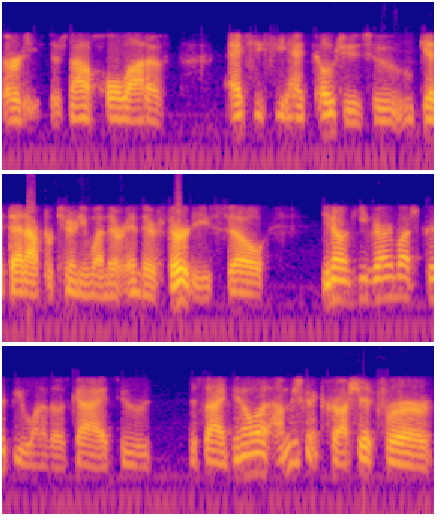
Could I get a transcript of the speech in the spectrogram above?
30s. There's not a whole lot of SEC head coaches who get that opportunity when they're in their 30s. So, you know, he very much could be one of those guys who decides, you know what, I'm just going to crush it for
